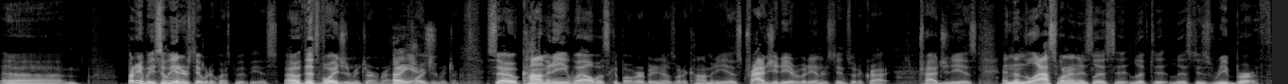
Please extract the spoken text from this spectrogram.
Um, but anyway, so we understand what a quest movie is. Oh, that's Voyage and Return, right? Oh, yes. Voyage and Return. So comedy, well, we'll skip over. Everybody knows what a comedy is. Tragedy, everybody understands what a cra- tragedy is. And then the last one on his list, list is Rebirth.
